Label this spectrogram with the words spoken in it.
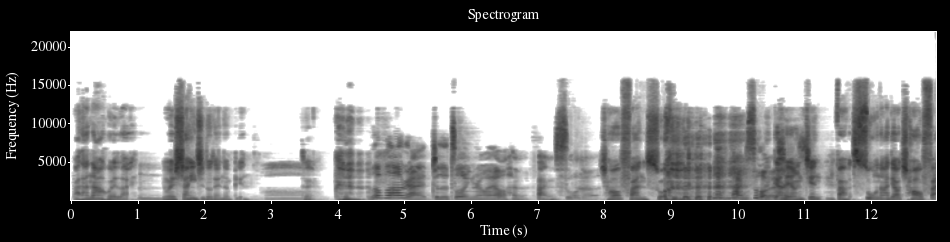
把它拿回来，嗯，因为山一直都在那边。哦，对，我都不知道原来就是做音乐会有很繁琐的、超繁琐，很 繁琐的刚很想，剪把锁拿掉，超烦。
